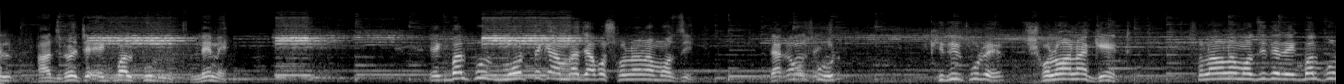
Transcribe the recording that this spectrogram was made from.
আমি আজ রয়েছে একবালপুর লেনে। একবালপুর মোড় থেকে আমরা যাব ষোলানা মসজিদ। দেখাবলপুর খিদিরপুরের ষোলো আনা গেট। ষোলো আনা মসজিদের একবালপুর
